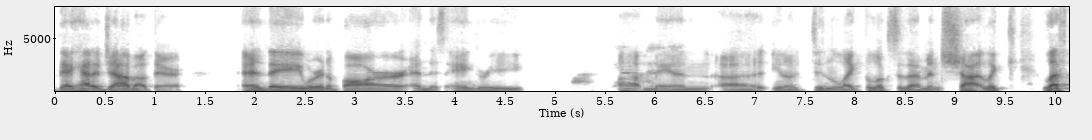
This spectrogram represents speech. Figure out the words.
they had a job out there and they were in a bar, and this angry uh, man, uh, you know, didn't like the looks of them and shot like left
